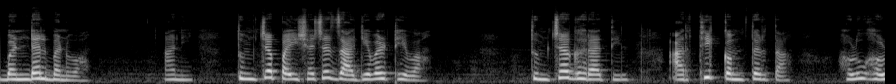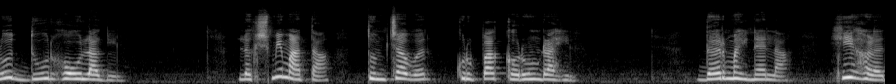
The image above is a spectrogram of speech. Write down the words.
बंडल बनवा आणि तुमच्या पैशाच्या जागेवर ठेवा. तुमच्या घरातील आर्थिक कमतरता हळूहळू दूर होऊ लागेल. लक्ष्मी माता तुमच्यावर कृपा करून राहील. दर महिन्याला ही हळद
